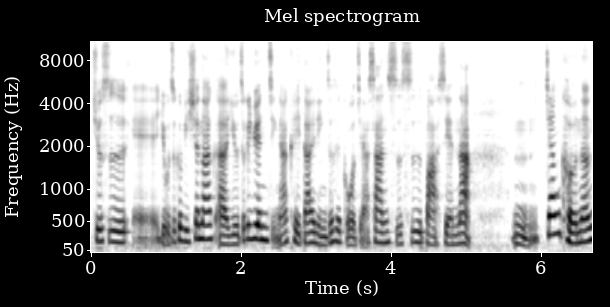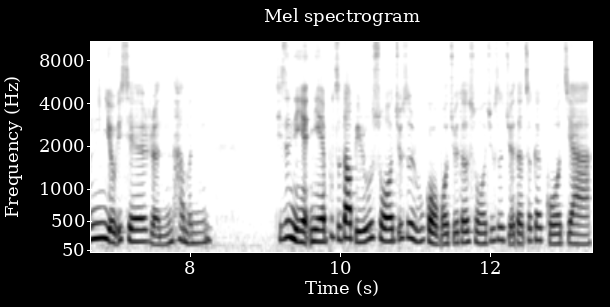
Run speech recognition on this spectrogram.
就是诶有这个 vision 啊，呃有这个愿景啊，可以带领这些国家三十四八仙呐，嗯，这样可能有一些人他们。其实你你也不知道，比如说，就是如果我觉得说，就是觉得这个国家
